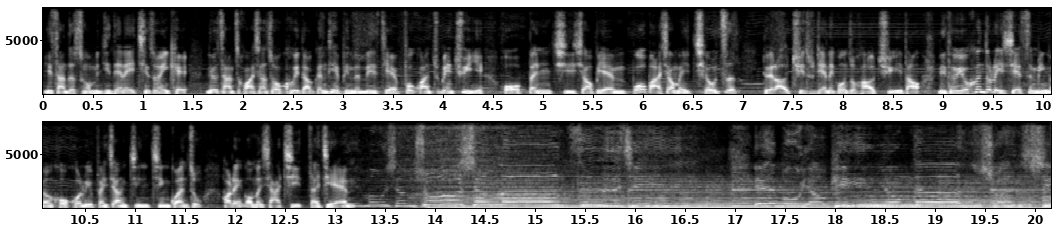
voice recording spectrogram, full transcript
以上就是我们今天的《轻松一刻》，你有啥子话想说，可以到跟帖评论里去呼唤主编曲艺和本期小编波霸小妹秋子。对了，曲主间的公众号“曲一刀”里头有很多的一些生命恩和和你分享，敬请关注。好的，我们下期再见。梦想了自己也不要平 喘息，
